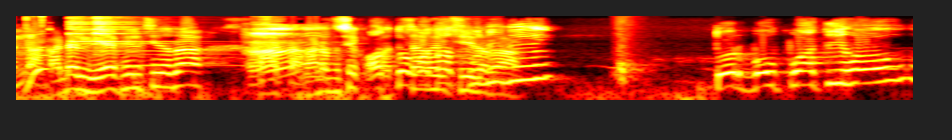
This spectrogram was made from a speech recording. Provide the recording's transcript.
আর টাকাটা নিয়ে ফেলছি দাদা। আর টাকাটা তো সে খরচা কথা হয়েছে দাদা। শুনিনি। তোর বউ পুয়াতি হও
